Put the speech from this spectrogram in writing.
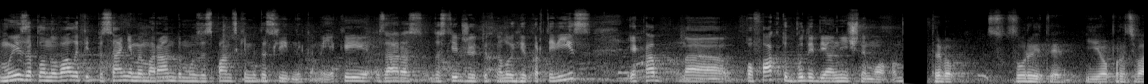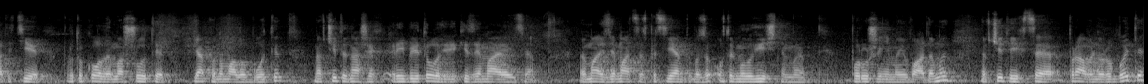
Ми запланували підписання меморандуму з іспанськими дослідниками, які зараз досліджують технологію Кортевіз, яка е, по факту буде біонічним оком. Треба створити і опрацювати ті протоколи, маршрути, як воно мало бути, навчити наших реабілітологів, які займаються має займатися з пацієнтами з офтальмологічними порушеннями і вадами, навчити їх це правильно робити,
